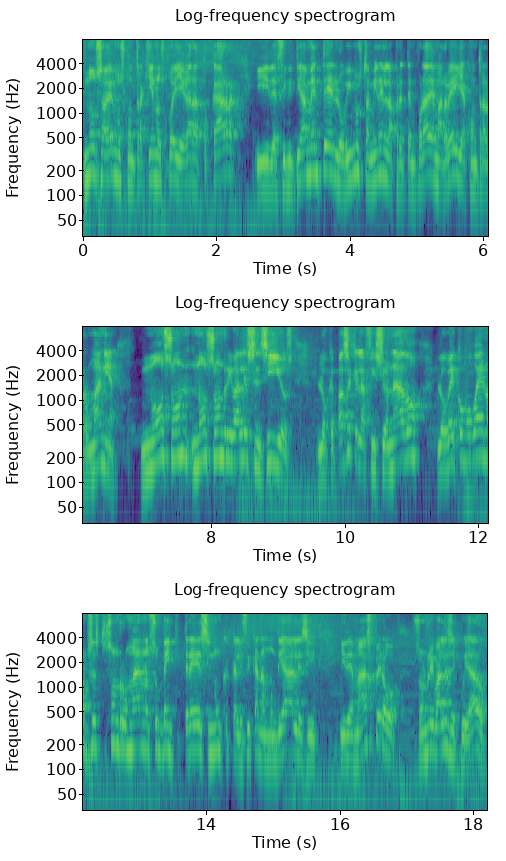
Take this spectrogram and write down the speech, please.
no sabemos contra quién nos puede llegar a tocar y definitivamente lo vimos también en la pretemporada de Marbella contra Rumania no son, no son rivales sencillos. Lo que pasa es que el aficionado lo ve como, bueno, pues estos son rumanos, sub-23 y nunca califican a mundiales y, y demás, pero son rivales de cuidado.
